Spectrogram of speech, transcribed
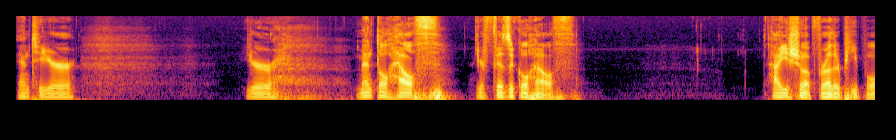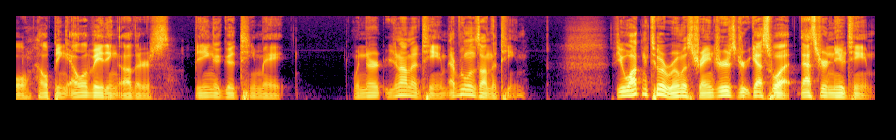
and to your your mental health, your physical health, how you show up for other people, helping elevating others, being a good teammate. When you're you're not on a team, everyone's on the team. If you walk into a room of strangers, guess what? That's your new team.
